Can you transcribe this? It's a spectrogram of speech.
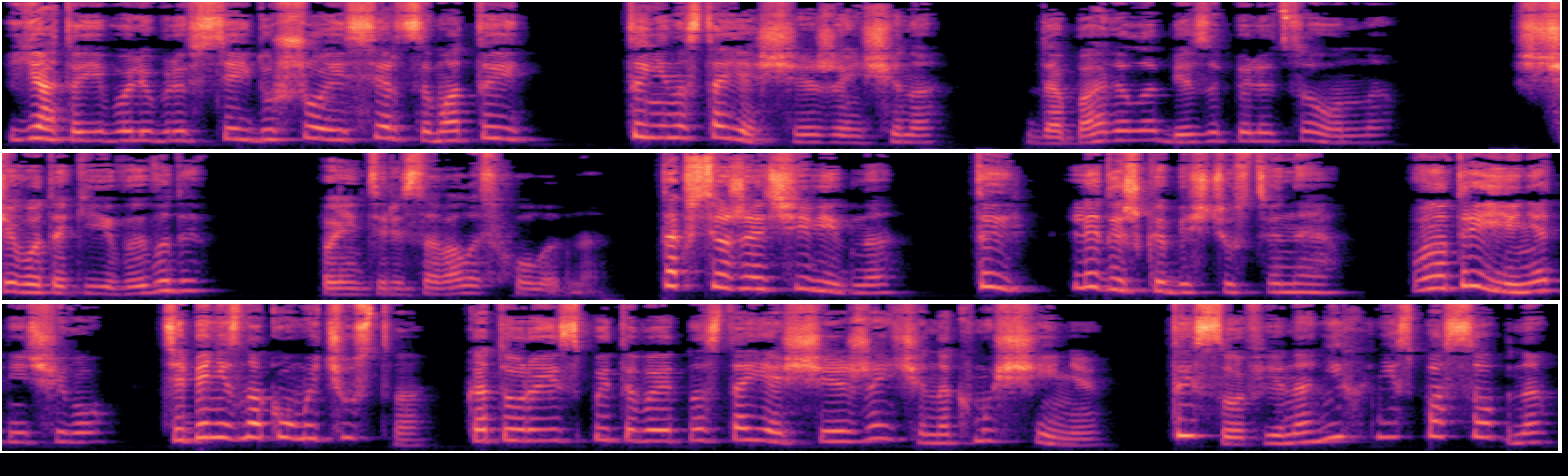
Я-то его люблю всей душой и сердцем, а ты... Ты не настоящая женщина», — добавила безапелляционно. «С чего такие выводы?» — поинтересовалась холодно. «Так все же очевидно. Ты — ледышка бесчувственная. Внутри ее нет ничего. Тебе незнакомы чувства, которые испытывает настоящая женщина к мужчине. Ты, Софья, на них не способна.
